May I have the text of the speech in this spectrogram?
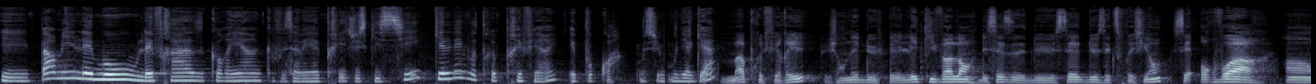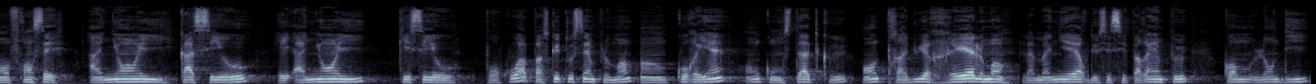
Et parmi les mots ou les phrases coréens que vous avez appris jusqu'ici, quel est votre préféré et pourquoi? Monsieur Mouniaga Ma préférée, j'en ai deux. L'équivalent de ces, de ces deux expressions, c'est au revoir en français. Agnoi Kaseo et Keseo. Pourquoi? Parce que tout simplement, en coréen, on constate que on traduit réellement la manière de se séparer un peu comme l'on dit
